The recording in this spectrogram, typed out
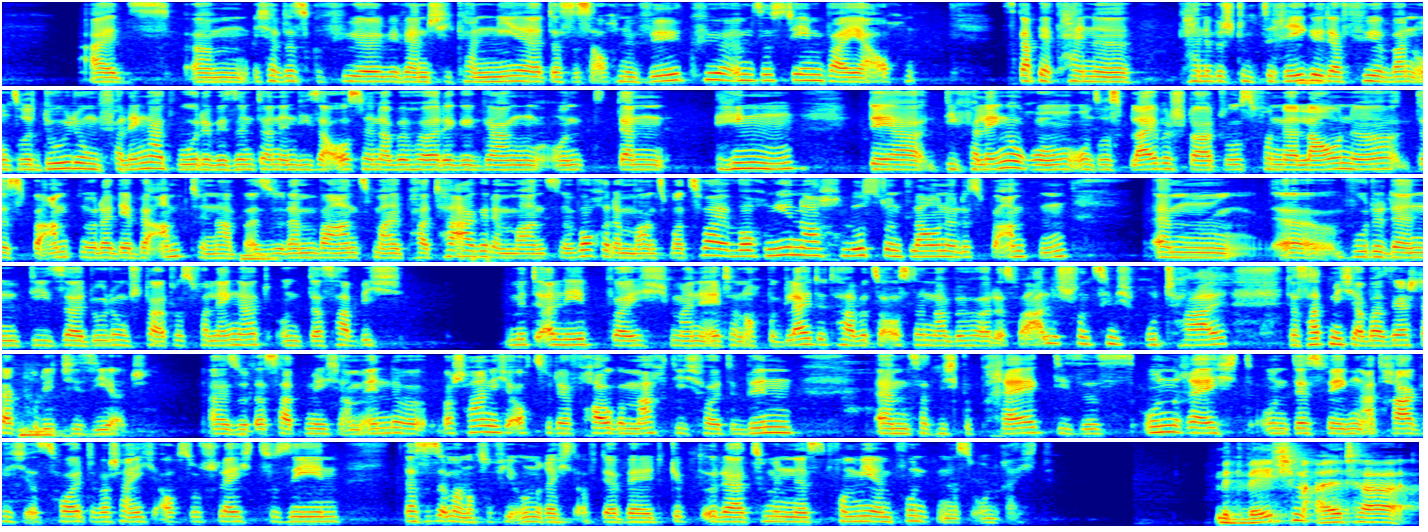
als ähm, ich hatte das Gefühl, wir werden schikaniert. Das ist auch eine Willkür im System, weil ja auch es gab ja keine keine bestimmte Regel mhm. dafür, wann unsere Duldung verlängert wurde. Wir sind dann in diese Ausländerbehörde gegangen und dann hing der, die Verlängerung unseres Bleibestatus von der Laune des Beamten oder der Beamtin ab. Also mhm. dann waren es mal ein paar Tage, dann waren es eine Woche, dann waren es mal zwei Wochen, je nach Lust und Laune des Beamten ähm, äh, wurde dann dieser Duldungsstatus verlängert. Und das habe ich miterlebt, weil ich meine Eltern auch begleitet habe zur Ausländerbehörde. Es war alles schon ziemlich brutal. Das hat mich aber sehr stark politisiert. Also das hat mich am Ende wahrscheinlich auch zu der Frau gemacht, die ich heute bin. Ähm, es hat mich geprägt, dieses Unrecht. Und deswegen ertrage ich es heute wahrscheinlich auch so schlecht zu sehen, dass es immer noch so viel Unrecht auf der Welt gibt oder zumindest von mir empfundenes Unrecht mit welchem Alter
